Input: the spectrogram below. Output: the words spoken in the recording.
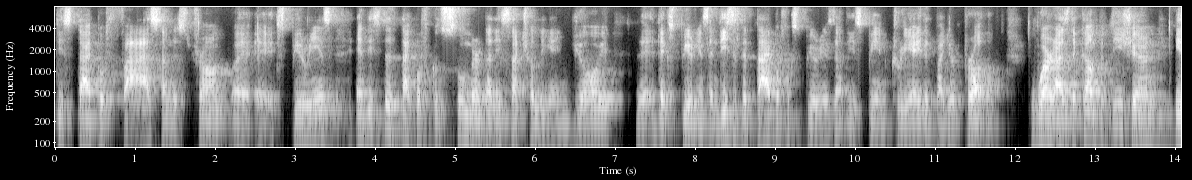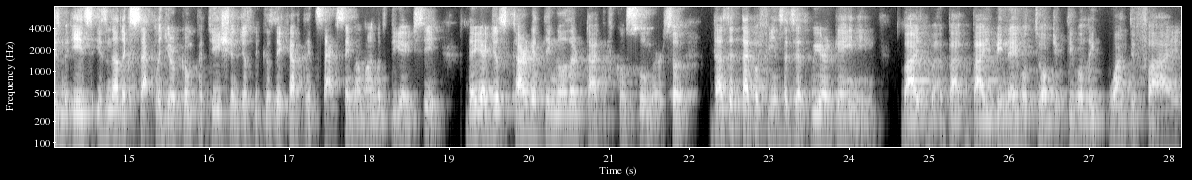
this type of fast and strong uh, uh, experience. And this is the type of consumer that is actually enjoy the, the experience. And this is the type of experience that is being created by your product. Whereas the competition is, is, is not exactly your competition just because they have the exact same amount of THC. They are just targeting other type of consumers. So that's the type of insights that we are gaining by, by, by being able to objectively quantify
